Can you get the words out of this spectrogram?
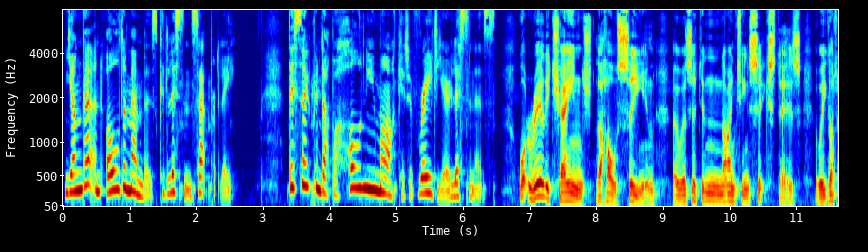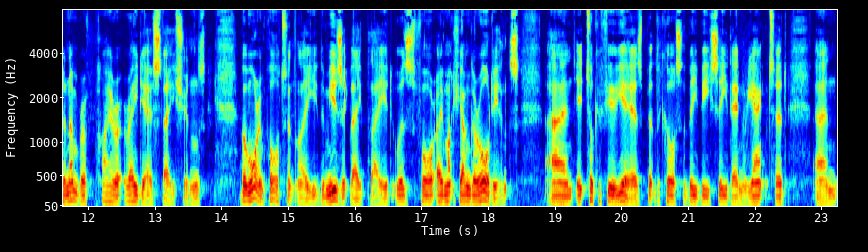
younger and older members could listen separately. This opened up a whole new market of radio listeners. What really changed the whole scene was that in the 1960s we got a number of pirate radio stations, but more importantly, the music they played was for a much younger audience. And it took a few years, but of course the BBC then reacted and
